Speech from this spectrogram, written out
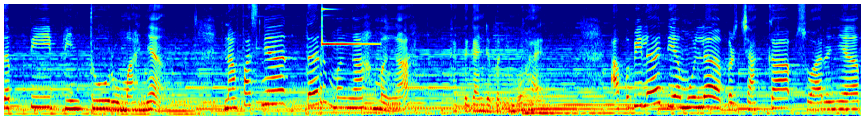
tepi pintu rumahnya. Nafasnya termengah-mengah, kata ganda berimbuhan. Apabila dia mula bercakap, suaranya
